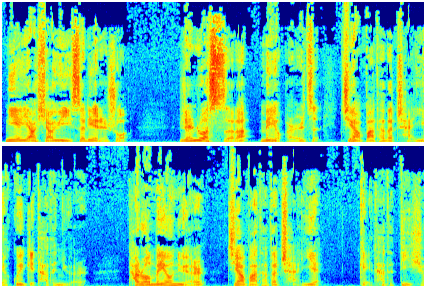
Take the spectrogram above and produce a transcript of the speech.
你也要小谕以色列人说：人若死了没有儿子，就要把他的产业归给他的女儿；他若没有女儿，就要把他的产业给他的弟兄；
